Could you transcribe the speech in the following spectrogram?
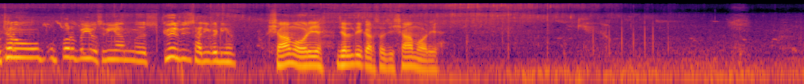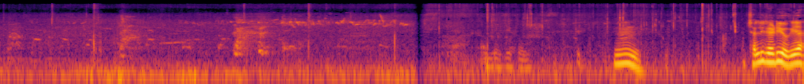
उठा ऊपर पे उसनी हम स्क्वायर भी सारी गड्डियाँ। शाम हो रही है जल्दी कर सो जी शाम हो रही है हम्म छली रेडी हो गया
